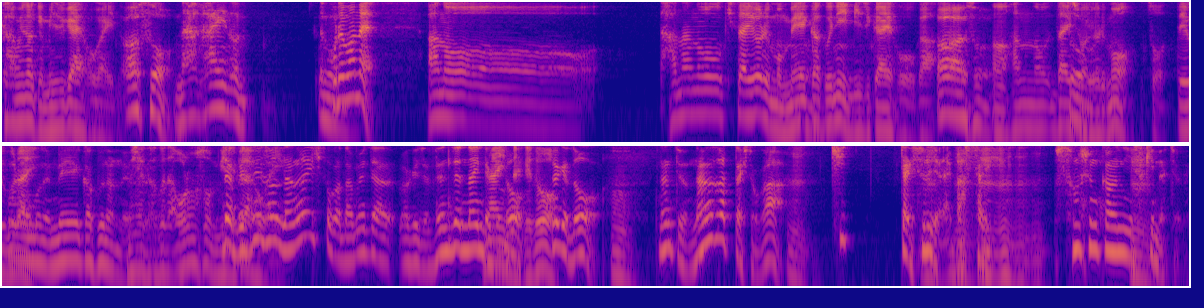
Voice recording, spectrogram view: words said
髪の毛短い方がいいの。あそう長いの、これはね、あのー鼻の大きさよりも明確に短い方が、ああそううん、鼻の大小よりも、そうっていうぐらい俺もね明確なんだよ明確だ。俺もそう短い方。別にその長い人がダメだわけじゃ全然ないんだけどだけどだけど、んなんていうの長かった人がん切ったりするじゃない、バッサリ、うんうんうん。その瞬間に好きになっちゃうね、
